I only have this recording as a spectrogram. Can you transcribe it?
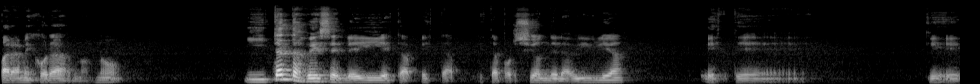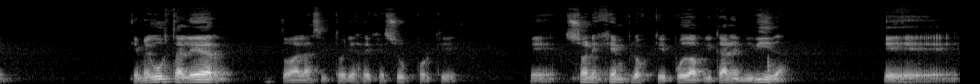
para mejorarnos, ¿no? Y tantas veces leí esta, esta esta porción de la Biblia este, que, me gusta leer todas las historias de Jesús porque eh, son ejemplos que puedo aplicar en mi vida. Eh,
